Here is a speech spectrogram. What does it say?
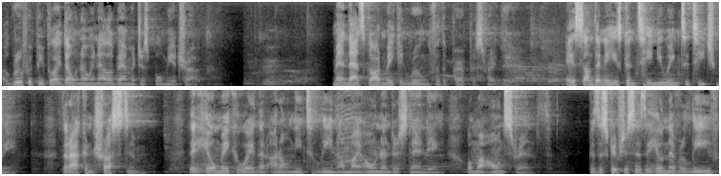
a group of people I don't know in Alabama, just bought me a truck. Man, that's God making room for the purpose right there. It's something that He's continuing to teach me that I can trust Him, that He'll make a way that I don't need to lean on my own understanding or my own strength. Because the scripture says that He'll never leave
